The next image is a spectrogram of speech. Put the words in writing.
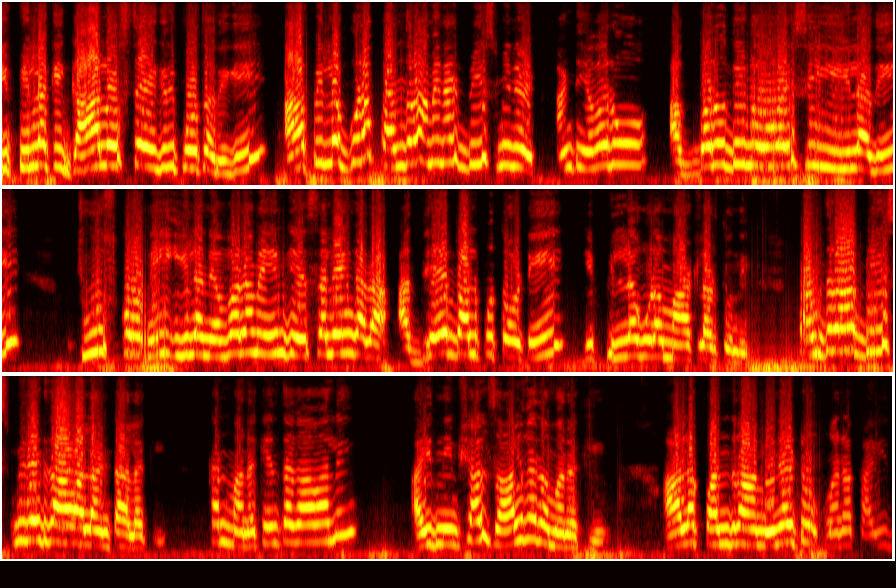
ఈ పిల్లకి గాలి వస్తే ఎగిరిపోతుంది. ఆ పిల్లకి కూడా పంద్రా మినిట్ బీస్ మినిట్. అంటే ఎవరు? అక్బరుద్దీన్ ఓవైసీ వీళ్ళది చూసుకొని వీళ్ళని ఎవరం ఏం చేస్తలేం కదా? అదే బలుపుతోటి ఈ పిల్ల కూడా మాట్లాడుతుంది. పంద్రా బీస్ మినిట్ కావాలంట వాళ్ళకి. కానీ మనకెంత కావాలి? ఐదు నిమిషాలు చాలు కదా మనకి. వాళ్ళ పంద్రా మినిట్ మనకు ఐదు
